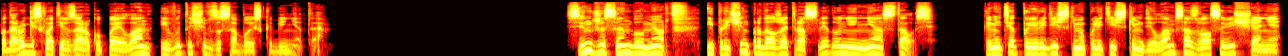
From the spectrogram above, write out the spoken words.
по дороге схватив за руку Пэйлан и вытащив за собой из кабинета. Синджи Сен был мертв, и причин продолжать расследование не осталось. Комитет по юридическим и политическим делам созвал совещание,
